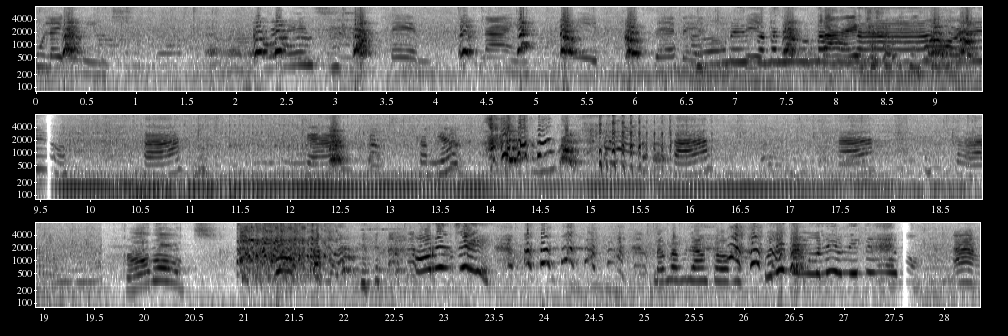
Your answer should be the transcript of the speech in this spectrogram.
kulay orange? 10, 9, 8, 7, 6, 5, 4. Ha? Ka? Kamya. Ha? Ha? Kar. Carrots! Orange eh. Nabablang ko ako. Ulitin mo, ulitin, ulitin mo. Ang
